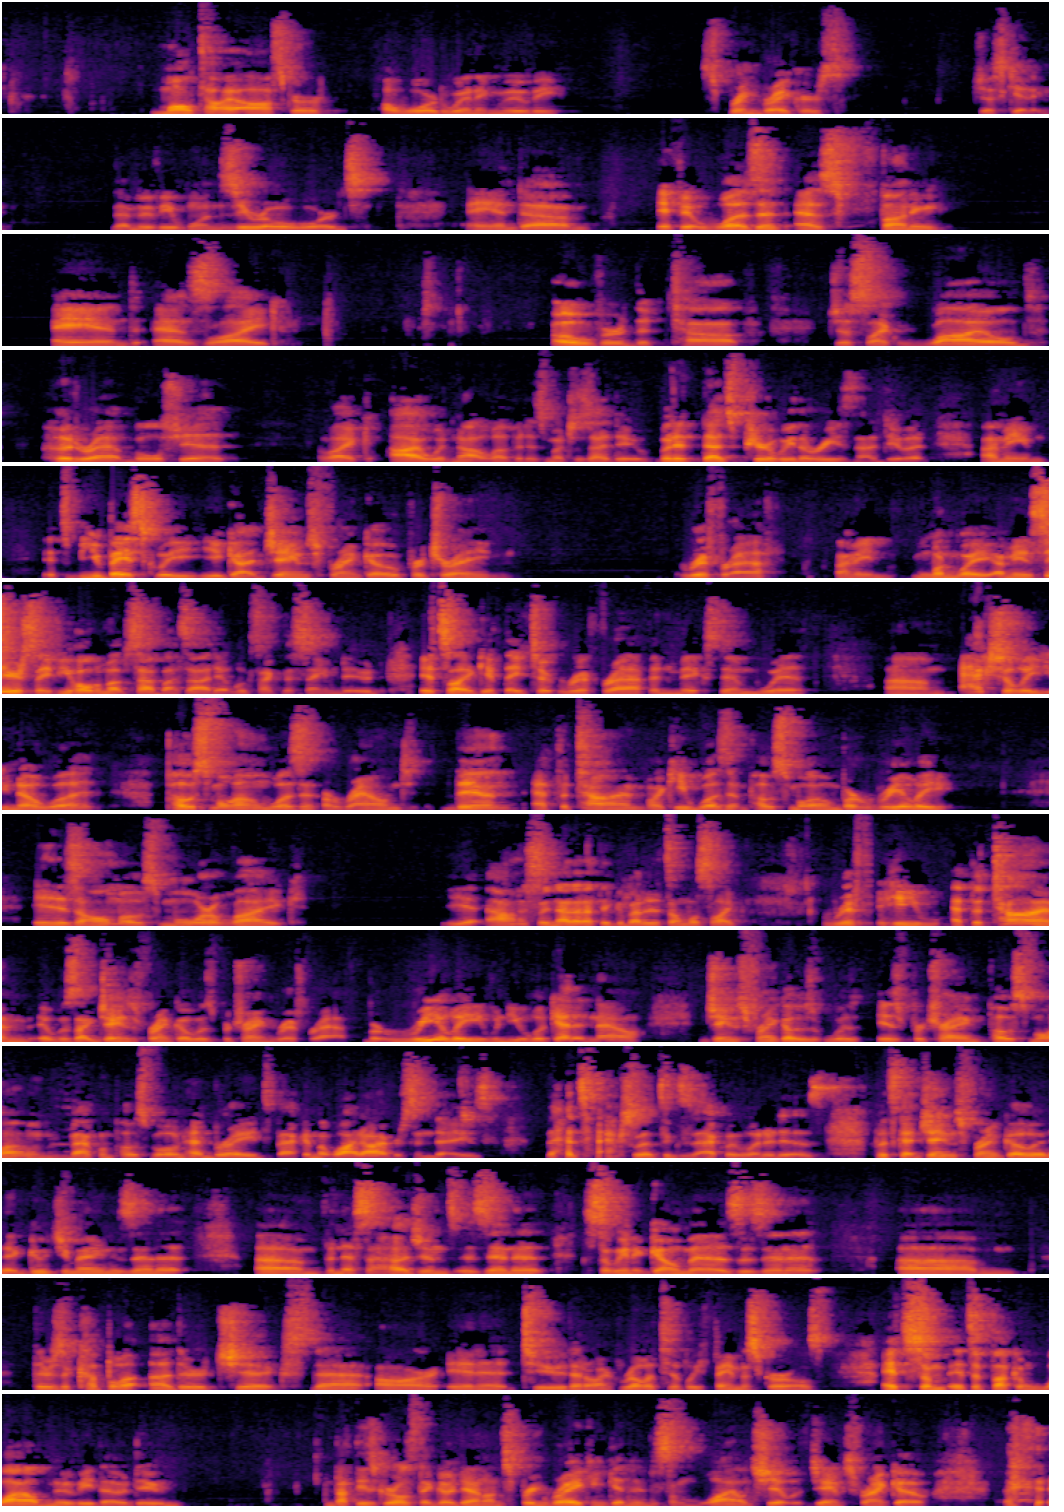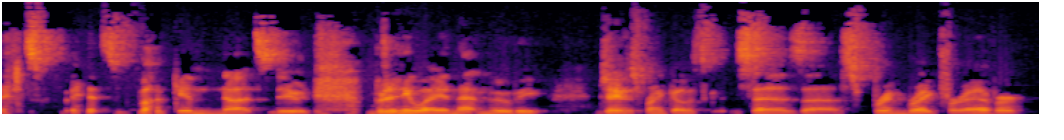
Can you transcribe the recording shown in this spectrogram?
multi-Oscar award-winning movie Spring Breakers. Just kidding. That movie won zero awards. And um, if it wasn't as funny and as like over the top, just like wild hood rat bullshit, like I would not love it as much as I do. But it, that's purely the reason I do it. I mean, it's you basically you got James Franco portraying Riff Raff. I mean, one way. I mean, seriously, if you hold them up side by side, it looks like the same dude. It's like if they took Riff Raff and mixed him with um, actually, you know what? Post Malone wasn't around then at the time. Like he wasn't Post Malone, but really, it is almost more like, yeah, honestly, now that I think about it, it's almost like Riff. He at the time it was like James Franco was portraying Riff Raff, but really, when you look at it now, James Franco is, was is portraying Post Malone back when Post Malone had braids back in the White Iverson days. That's actually that's exactly what it is. But it's got James Franco in it, Gucci Mane is in it, um, Vanessa Hudgens is in it, Selena Gomez is in it. Um, there's a couple of other chicks that are in it too that are like relatively famous girls. It's some it's a fucking wild movie though, dude. About these girls that go down on spring break and get into some wild shit with James Franco. It's it's fucking nuts, dude. But anyway, in that movie, James Franco says uh, "Spring Break Forever,"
